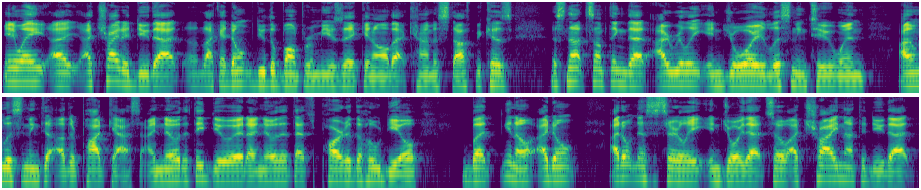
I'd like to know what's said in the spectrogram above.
anyway, I, I try to do that. Like, I don't do the bumper music and all that kind of stuff because it's not something that I really enjoy listening to when I'm listening to other podcasts. I know that they do it. I know that that's part of the whole deal, but you know, I don't I don't necessarily enjoy that. So I try not to do that.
